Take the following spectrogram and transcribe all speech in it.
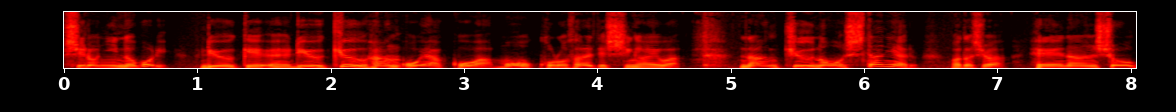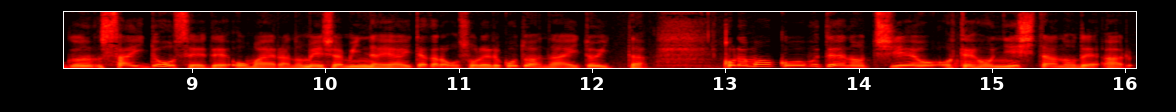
城に登り、琉球藩親子はもう殺されて死骸は、南宮の下にある。私は平南将軍最同性で、お前らの名士はみんな焼いたから恐れることはないと言った。これも後部帝の知恵を手本にしたのである。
